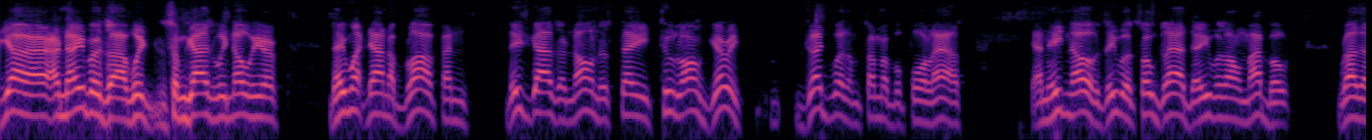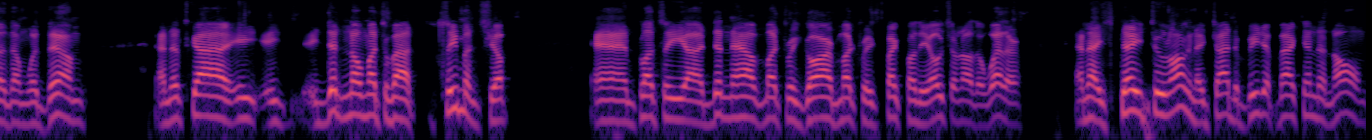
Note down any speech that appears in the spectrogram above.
yeah, our neighbors, uh, we some guys we know here, they went down the bluff, and these guys are known to stay too long. Gary dredged with them summer before last, and he knows he was so glad that he was on my boat rather than with them. And this guy, he he, he didn't know much about seamanship, and plus he uh, didn't have much regard, much respect for the ocean or the weather. And they stayed too long, and they tried to beat it back into Nome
